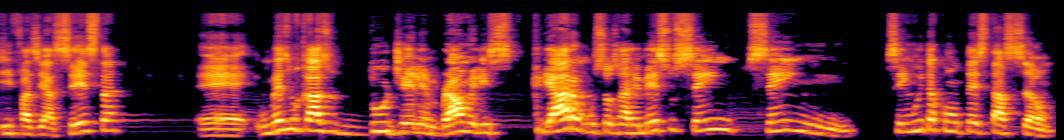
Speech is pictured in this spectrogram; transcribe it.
e fazia a cesta. É, o mesmo caso do Jalen Brown, eles criaram os seus arremessos sem, sem, sem muita contestação.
